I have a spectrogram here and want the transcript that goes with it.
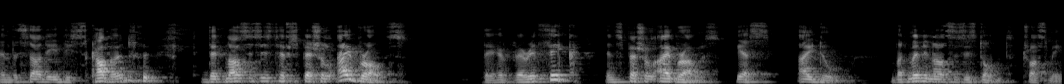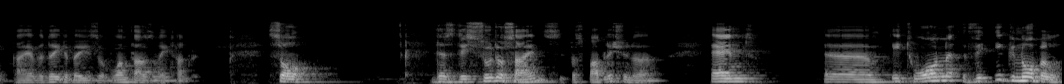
and the study discovered, that narcissists have special eyebrows. They have very thick and special eyebrows. Yes, I do. But many narcissists don't, trust me. I have a database of 1,800. So there's this pseudoscience, it was published in a, and um, it won the Ig Nobel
